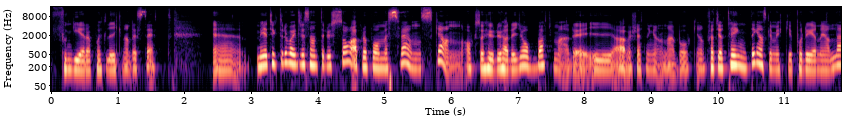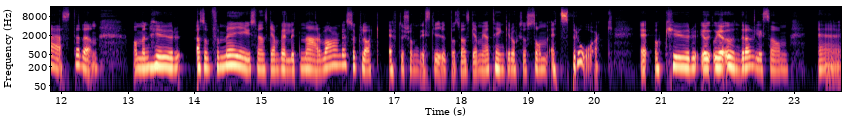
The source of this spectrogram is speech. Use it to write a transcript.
fungerar på ett liknande sätt. Eh, men jag tyckte det var intressant det du sa apropå med svenskan, också hur du hade jobbat med det i översättningen av den här boken. För att jag tänkte ganska mycket på det när jag läste den. Ja, men hur, alltså för mig är ju svenskan väldigt närvarande såklart eftersom det är skrivet på svenska, men jag tänker också som ett språk. Eh, och, hur, och jag undrar liksom, eh,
